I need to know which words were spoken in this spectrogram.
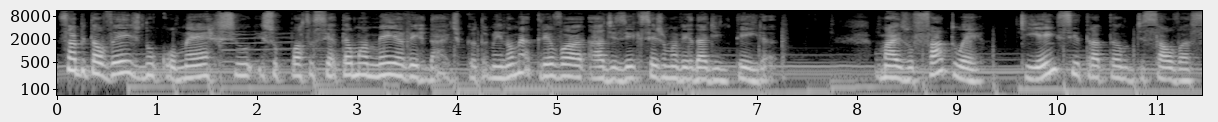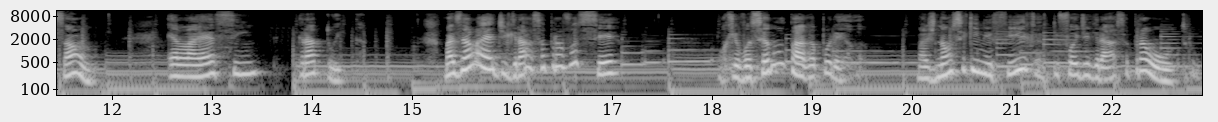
Sabe, talvez no comércio isso possa ser até uma meia verdade, porque eu também não me atrevo a, a dizer que seja uma verdade inteira. Mas o fato é que, em se tratando de salvação, ela é sim gratuita. Mas ela é de graça para você, porque você não paga por ela. Mas não significa que foi de graça para outro.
